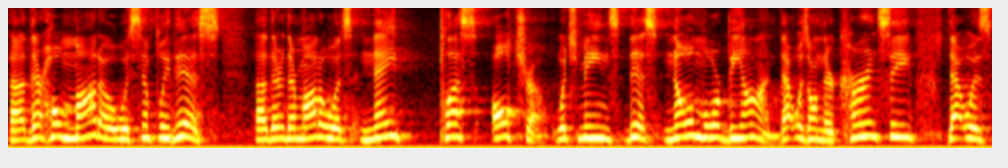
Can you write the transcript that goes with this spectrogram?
uh, their whole motto was simply this uh, their, their motto was ne plus ultra, which means this no more beyond. That was on their currency, that was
